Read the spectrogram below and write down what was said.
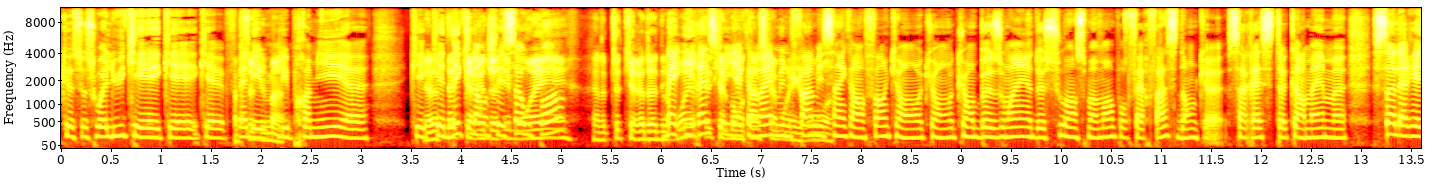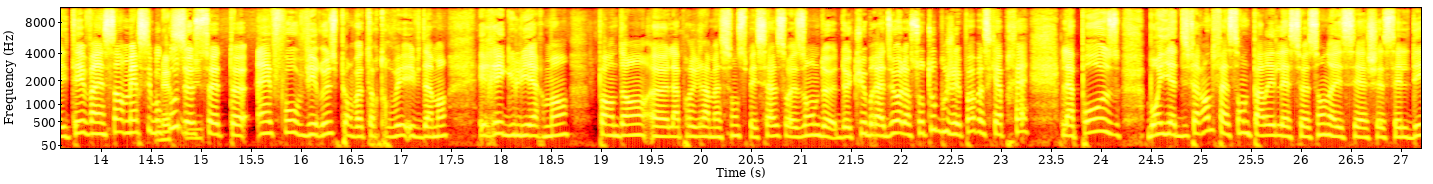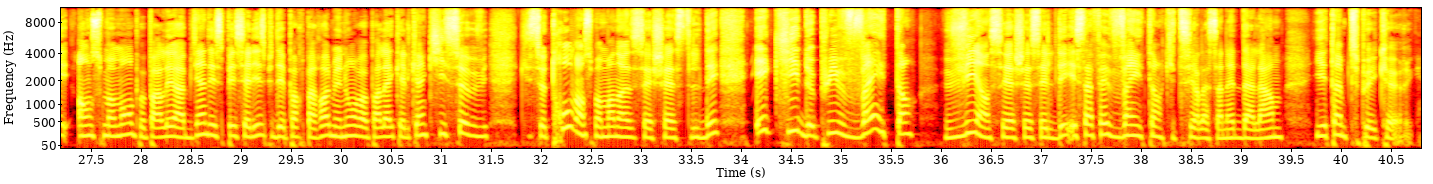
que ce soit lui qui ait, qui ait- qui ait fait les, premiers, euh, qui, a déclenché ça moins. ou pas. Il y en a peut-être qui auraient donné Ben, moins. il reste qu'il y a quand même une femme et gros, hein. cinq enfants qui ont, qui, ont, qui ont besoin de sous en ce moment pour faire face. Donc, euh, ça reste quand même euh, ça la réalité. Vincent, merci beaucoup Merci. de cette euh, info virus. Puis on va te retrouver évidemment régulièrement pendant euh, la programmation spéciale sur les ondes de, de Cube Radio. Alors surtout, bougez pas parce qu'après la pause, bon, il y a différentes façons de parler de la situation dans les CHSLD. En ce moment, on peut parler à bien des spécialistes puis des porte-paroles, mais nous, on va parler à quelqu'un qui se, qui se trouve en ce moment dans le CHSLD et qui, depuis 20 ans, vit en CHSLD et ça fait 20 ans qu'il tire la sonnette d'alarme. Il est un petit peu écœuré.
